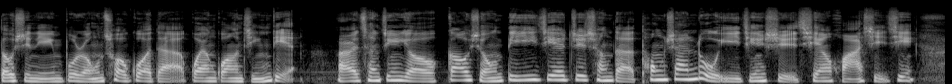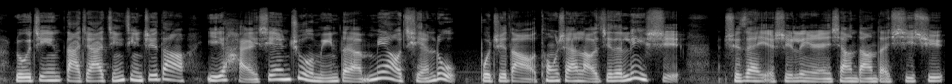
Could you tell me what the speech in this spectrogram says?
都是您不容错过的观光景点。而曾经有高雄第一街之称的通山路，已经是铅华洗尽。如今大家仅仅知道以海鲜著名的庙前路，不知道通山老街的历史，实在也是令人相当的唏嘘。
